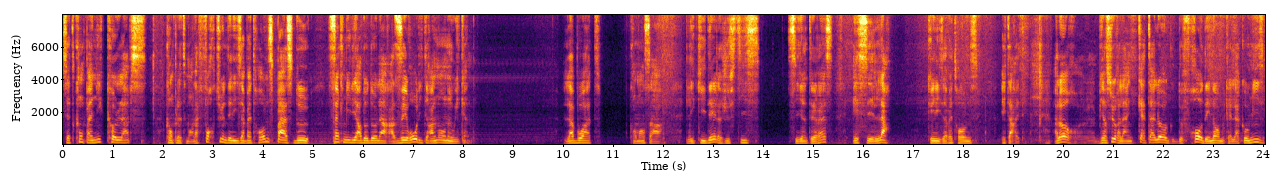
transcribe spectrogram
cette compagnie collapse complètement. La fortune d'Elizabeth Holmes passe de 5 milliards de dollars à zéro littéralement en un week-end. La boîte commence à liquider, la justice s'y intéresse, et c'est là qu'Elizabeth Holmes est arrêtée. Alors, euh, bien sûr, elle a un catalogue de fraudes énormes qu'elle a commises,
